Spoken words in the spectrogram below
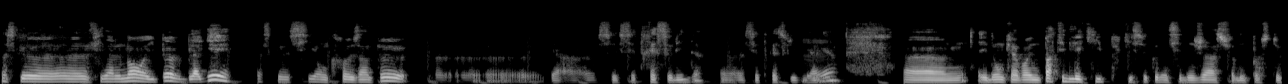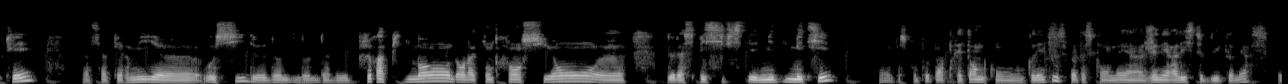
parce que euh, finalement ils peuvent blaguer parce que si on creuse un peu, euh, c'est très solide, euh, c'est très solide hmm. derrière. Euh, et donc avoir une partie de l'équipe qui se connaissait déjà sur des postes clés, ben, ça a permis euh, aussi d'aller plus rapidement dans la compréhension de la spécificité métier euh, parce qu'on peut pas prétendre qu'on connaît tout. C'est pas parce qu'on est un généraliste de e-commerce que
